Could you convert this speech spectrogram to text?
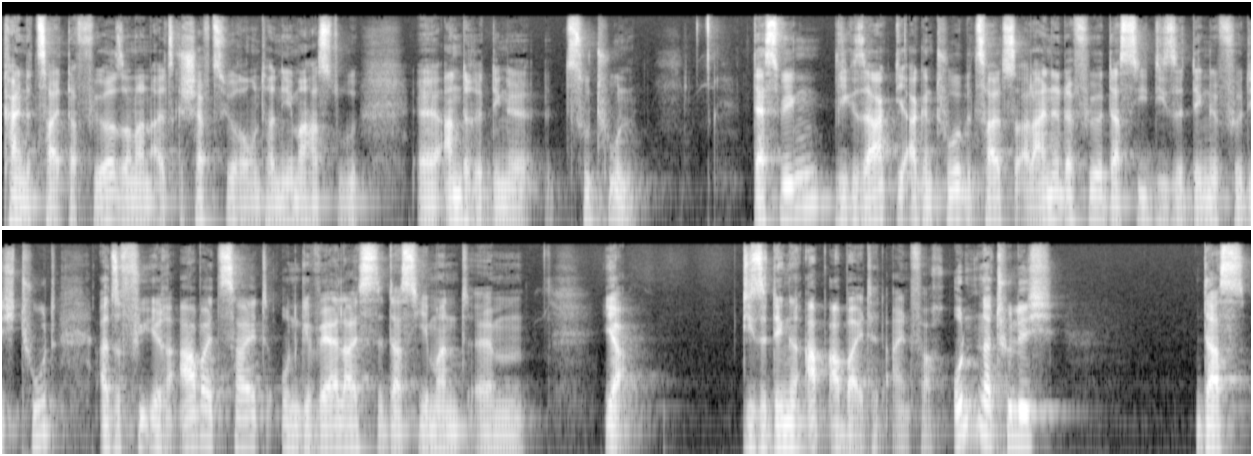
keine Zeit dafür, sondern als Geschäftsführer, Unternehmer hast du äh, andere Dinge zu tun. Deswegen, wie gesagt, die Agentur bezahlst du alleine dafür, dass sie diese Dinge für dich tut, also für ihre Arbeitszeit und gewährleistet, dass jemand, ähm, ja, diese Dinge abarbeitet einfach. Und natürlich das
